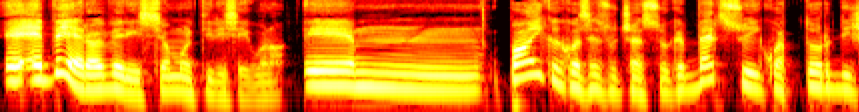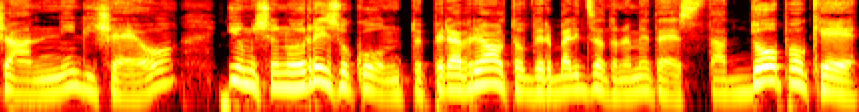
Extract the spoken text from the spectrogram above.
e- è vero è verissimo molti li seguono. E, mm, poi che cosa è successo? Che verso i 14 anni liceo io mi sono reso conto e per la prima volta ho verbalizzato nella mia testa dopo che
